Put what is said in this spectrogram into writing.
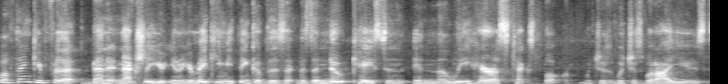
Well, thank you for that, Bennett. And actually, you, you know, you're making me think of there's a, there's a note case in, in the Lee Harris textbook, which is which is what I use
